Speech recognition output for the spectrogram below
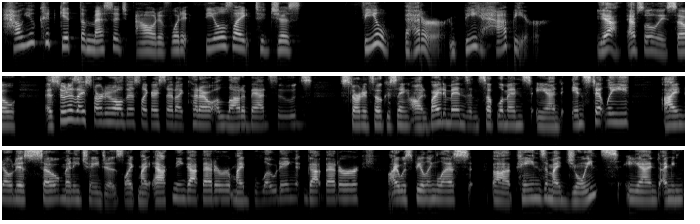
how you could get the message out of what it feels like to just feel better be happier. Yeah, absolutely. So, as soon as I started all this, like I said, I cut out a lot of bad foods, started focusing on vitamins and supplements, and instantly I noticed so many changes. Like my acne got better, my bloating got better. I was feeling less uh, pains in my joints. And I mean,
